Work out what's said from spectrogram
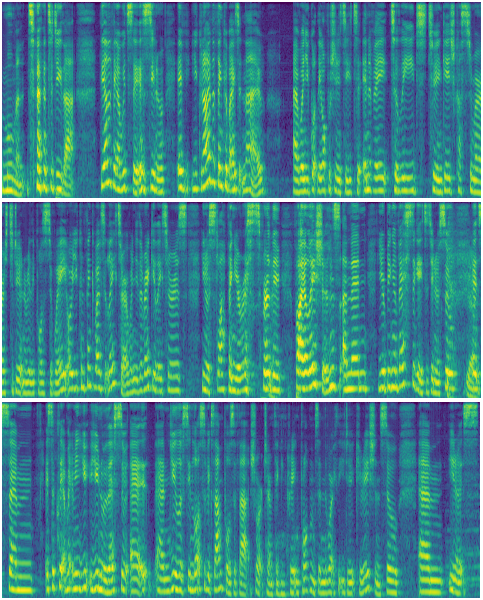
moment to do that. The other thing I would say is, you know, if you can either think about it now uh, when you've got the opportunity to innovate, to lead, to engage customers, to do it in a really positive way, or you can think about it later when the regulator is, you know, slapping your wrists for yeah. the violations, and then you're being investigated. You know, so yeah. it's um, it's a clear. I mean, you, you know this, uh, and you'll have seen lots of examples of that short-term thinking creating problems in the work that you do at curation. So, um, you know, it's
